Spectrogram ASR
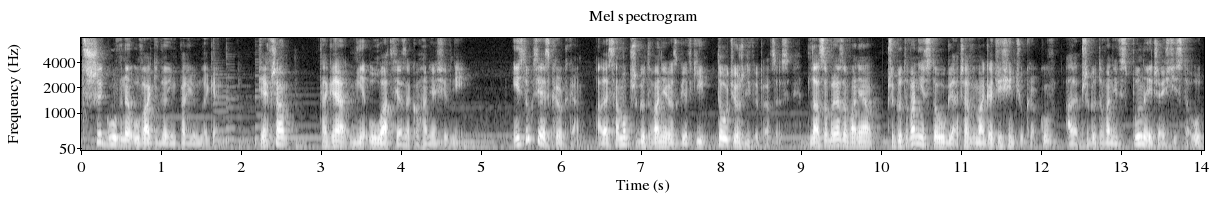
trzy główne uwagi do Imperium Legend. Pierwsza, ta gra nie ułatwia zakochania się w niej. Instrukcja jest krótka, ale samo przygotowanie rozgrywki to uciążliwy proces. Dla zobrazowania, przygotowanie stołu gracza wymaga 10 kroków, ale przygotowanie wspólnej części stołu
